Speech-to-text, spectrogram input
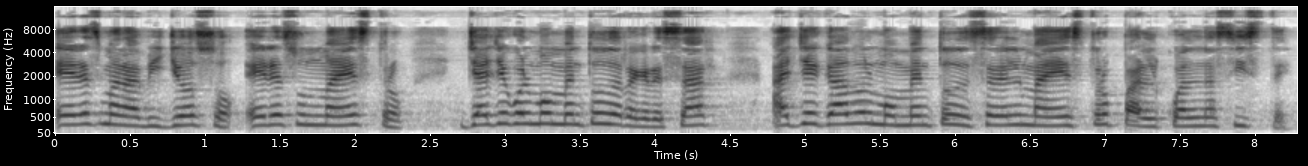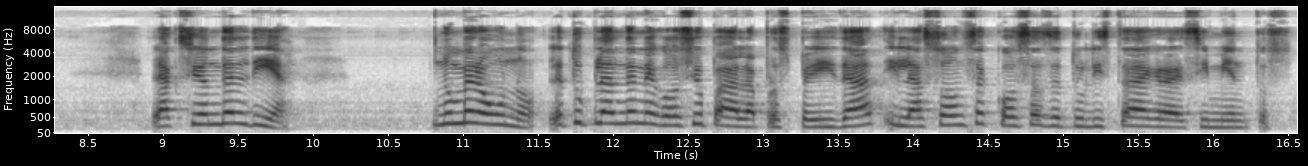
Eres maravilloso, eres un maestro. Ya llegó el momento de regresar. Ha llegado el momento de ser el maestro para el cual naciste. La acción del día. Número 1. Lee tu plan de negocio para la prosperidad y las 11 cosas de tu lista de agradecimientos.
